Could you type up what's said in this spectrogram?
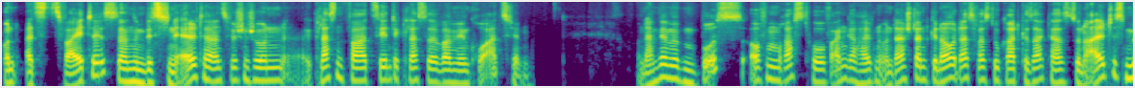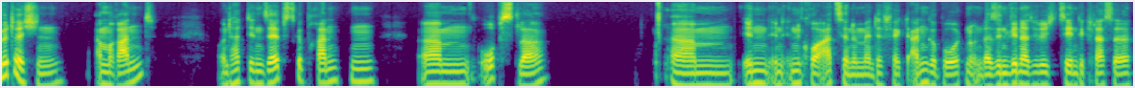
und als zweites, dann ein bisschen älter, inzwischen schon Klassenfahrt, zehnte Klasse, waren wir in Kroatien. Und da haben wir mit dem Bus auf dem Rasthof angehalten und da stand genau das, was du gerade gesagt hast, so ein altes Mütterchen am Rand und hat den selbstgebrannten ähm, Obstler ähm, in, in, in Kroatien im Endeffekt angeboten. Und da sind wir natürlich zehnte Klasse,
